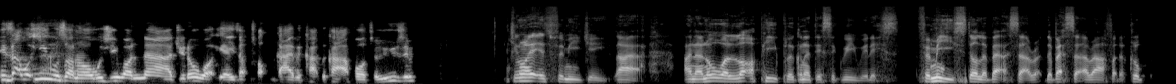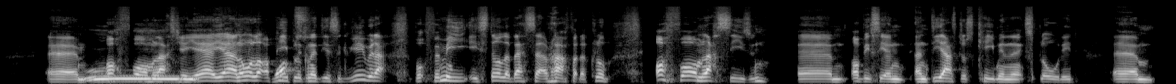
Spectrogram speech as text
Is that what you was on, or was you on? Nah, do you know what? Yeah, he's a top guy. We can't we can't afford to lose him. Do you know what it is for me, G? Like, and I know a lot of people are going to disagree with this. For me, he's still the better center, the best centre half at the club. Um, off form last year, yeah, yeah. I know a lot of people What? are going to disagree with that, but for me, he's still the best centre half at the club. Off form last season, um, obviously, and, and Dias just came in and exploded, um,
